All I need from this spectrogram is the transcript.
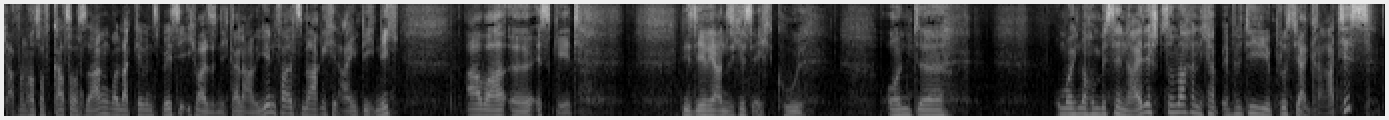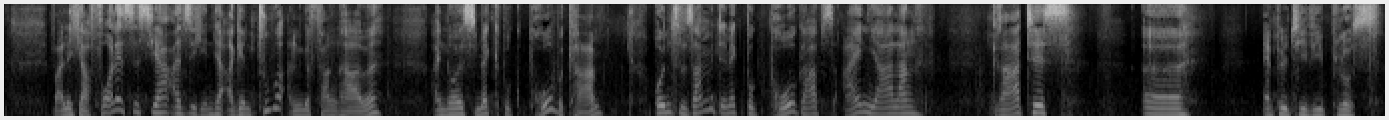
Darf man House of Cards auch sagen, weil da Kevin Spacey, ich weiß es nicht, keine Ahnung. Jedenfalls mag ich ihn eigentlich nicht, aber äh, es geht. Die Serie an sich ist echt cool. Und äh, um euch noch ein bisschen neidisch zu machen, ich habe Apple TV Plus ja gratis weil ich ja vorletztes Jahr, als ich in der Agentur angefangen habe, ein neues MacBook Pro bekam. Und zusammen mit dem MacBook Pro gab es ein Jahr lang gratis äh, Apple TV Plus.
